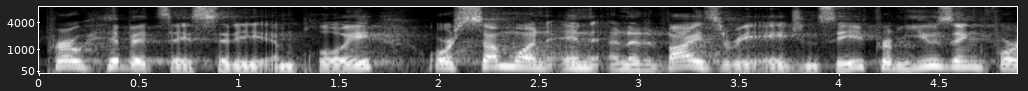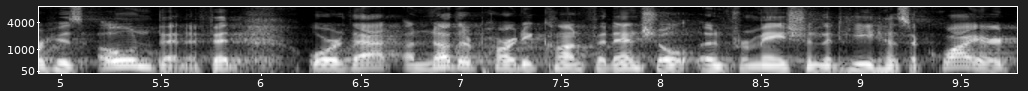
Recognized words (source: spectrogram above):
prohibits a city employee or someone in an advisory agency from using for his own benefit or that another party confidential information that he has acquired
